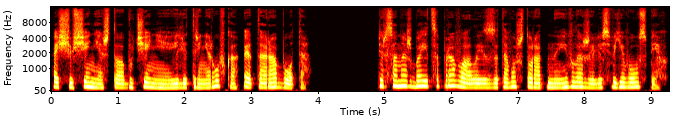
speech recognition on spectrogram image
Ощущение, что обучение или тренировка — это работа. Персонаж боится провала из-за того, что родные вложились в его успех.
